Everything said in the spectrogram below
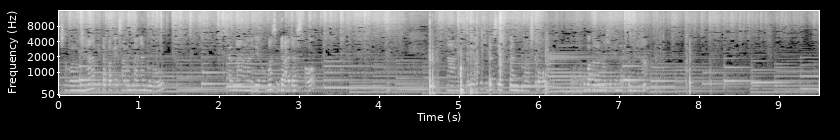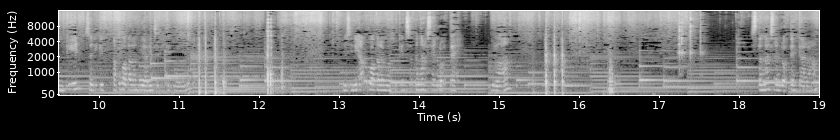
Sebelumnya kita pakai sarung tangan dulu karena di rumah sudah ada stok. Nah, di aku sudah siapkan stok. Aku bakalan masukin tepungnya. Mungkin sedikit, aku bakalan biarin sedikit dulu. Di sini aku akan masukin setengah sendok teh gula, setengah sendok teh garam,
